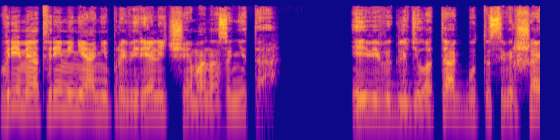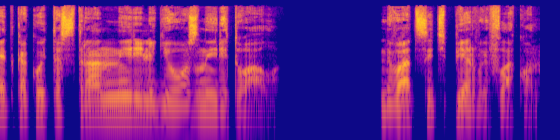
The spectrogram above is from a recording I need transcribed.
Время от времени они проверяли, чем она занята. Иви выглядела так, будто совершает какой-то странный религиозный ритуал. 21 флакон.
